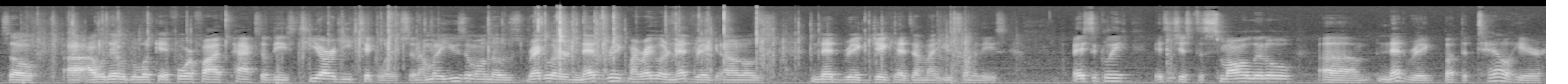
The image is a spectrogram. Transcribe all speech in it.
So uh, I was able to look at four or five packs of these TRD ticklers, and I'm going to use them on those regular Ned rig, my regular Ned rig, and on those Ned rig jig heads. I might use some of these. Basically, it's just a small little um, Ned rig, but the tail here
